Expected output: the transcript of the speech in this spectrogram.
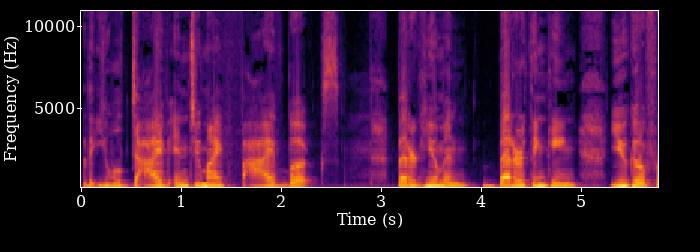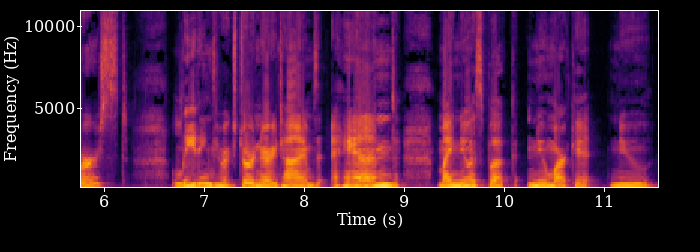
that you will dive into my five books. Better Human, Better Thinking, You Go First, Leading Through Extraordinary Times, and my newest book, New Market, New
